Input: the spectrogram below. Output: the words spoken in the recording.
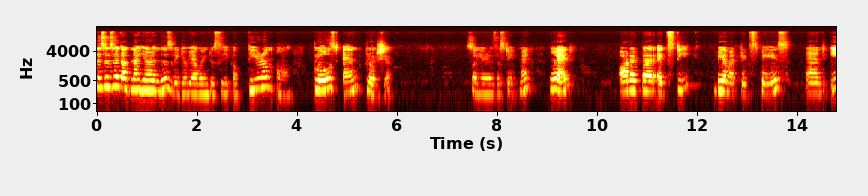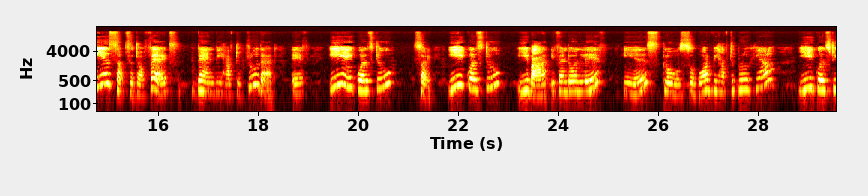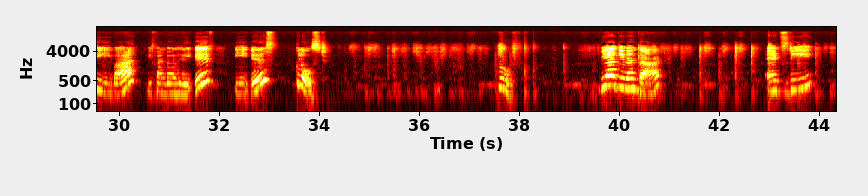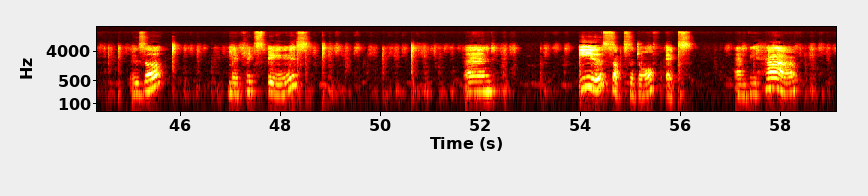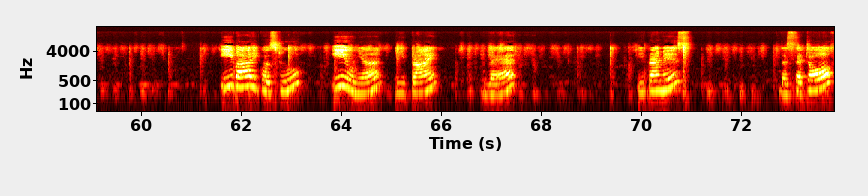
this is a Kalpana here. In this video, we are going to see a theorem on closed and closure. So here is the statement. Let ordered pair xt be a metric space and E is subset of X, then we have to prove that if E equals to, sorry, E equals to E bar if and only if E is closed. So what we have to prove here? E equals to E bar if and only if E is closed. Proof. We are given that XD is a metric space and E is subset of X and we have E bar equals to E union E prime where E prime is the set of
